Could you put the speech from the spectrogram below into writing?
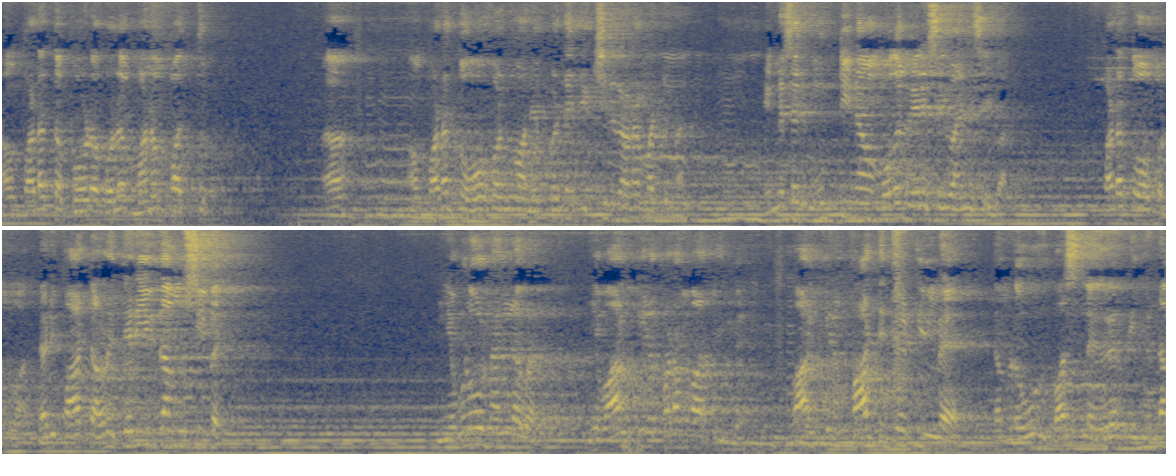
அவன் படத்தை போட போல மனம் பத்து. அவன் படத்தை ஓபன் பண்ணுவான் எப்பட்ட எக்ஸிடென்ட் ஆனா மட்டும்தான். எங்க சரி முட்டினா முதல் வேலை செய்வான் என்ன செய்வான்? படத்தோ பண்ணுவான் இல்லாட்டி பாட்டு அவனுக்கு தெரியும் தான் முசீபத். நீ எவ்வளவு நல்லவர். நீ வாழ்க்கையில படம் பார்த்தீங்க வாழ்க்கையில பாட்டு கேட்டு இல்ல நம்மளோட ஊர் பஸ்ல ஏறினீங்கன்னா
